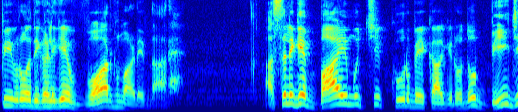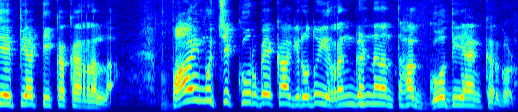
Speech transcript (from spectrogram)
ಪಿ ವಿರೋಧಿಗಳಿಗೆ ವಾರ್ನ್ ಮಾಡಿದ್ದಾರೆ. ಅಸಲಿಗೆ ಬಾಯಿ ಮುಚ್ಚಿ ಕೂರ್ಬೇಕಾಗಿರೋದು ಬಿ ಜೆ ಪಿಯ ಟೀಕಾಕಾರರಲ್ಲ. ಬಾಯಿ ಮುಚ್ಚಿ ಕೂರ್ಬೇಕಾಗಿರೋದು ಈ ರಂಗಣ್ಣನಂತಹ ಗೋಧಿ ಆಂಕರ್ಗಳು.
